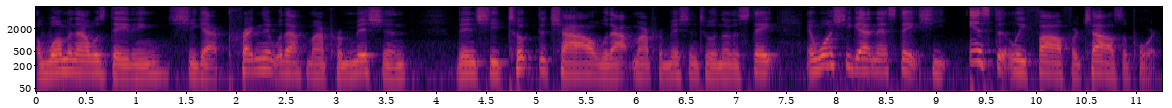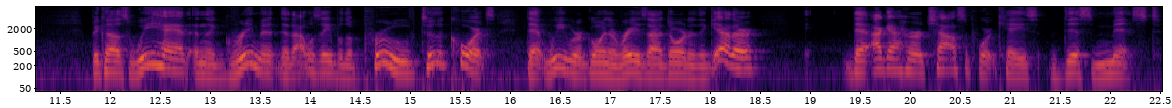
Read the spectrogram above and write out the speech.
a woman I was dating, she got pregnant without my permission then she took the child without my permission to another state. And once she got in that state, she instantly filed for child support because we had an agreement that I was able to prove to the courts that we were going to raise our daughter together, that I got her child support case dismissed.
